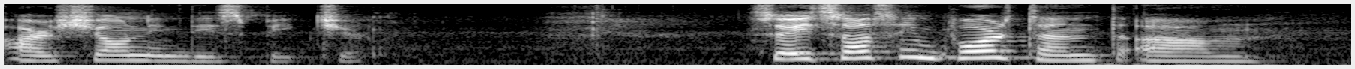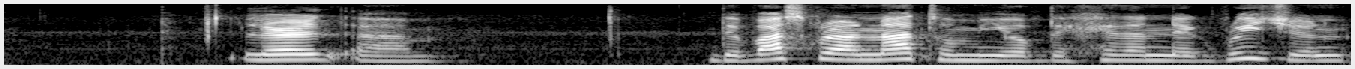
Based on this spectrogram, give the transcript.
are shown in this picture. So it's also important um, learn um, the vascular anatomy of the head and neck region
